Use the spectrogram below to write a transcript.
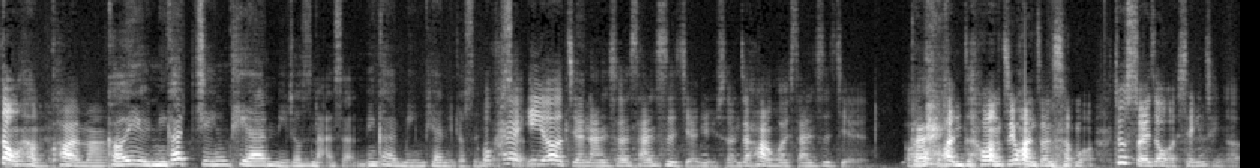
动很快吗？可以，你可以今天你就是男生，你可以明天你就是女生。我可以一二节男生，三四节女生，再换回三四节对换成忘记换成什么，就随着我心情而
